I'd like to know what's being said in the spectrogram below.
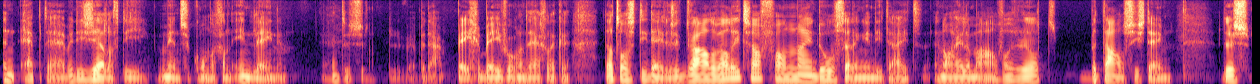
een app te hebben die zelf die mensen konden gaan inlenen. Dus PGB voor en dergelijke. Dat was het idee. Dus ik dwaalde wel iets af van mijn doelstelling in die tijd. En al helemaal van het betaalsysteem. Dus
